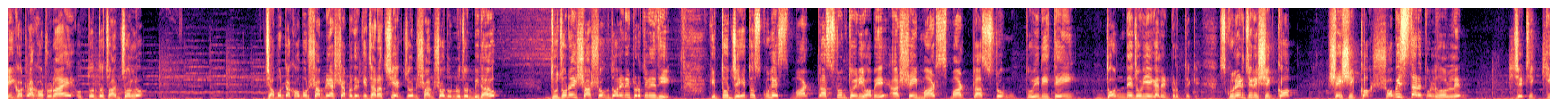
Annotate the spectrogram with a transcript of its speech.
এই ঘটনা, ঘটনায় অত্যন্ত চাঞ্চল্য। যেমনটা খবর সামনে আসছে, আপনাদেরকে জানাচ্ছি একজন সাংসদ, অন্যজন বিধায়ক। দুজনেই শাসক দলেরই প্রতিনিধি। কিন্তু যেহেতু স্কুলে স্মার্ট ক্লাসরুম তৈরি হবে, আর সেই মার্ট স্মার্ট ক্লাসরুম তৈরিতেই দ্বন্দ্বে জড়িয়ে গেলেন প্রত্যেকে। স্কুলের যিনি শিক্ষক সেই শিক্ষক সবিস্তারে তুলে ধরলেন যে ঠিক কি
